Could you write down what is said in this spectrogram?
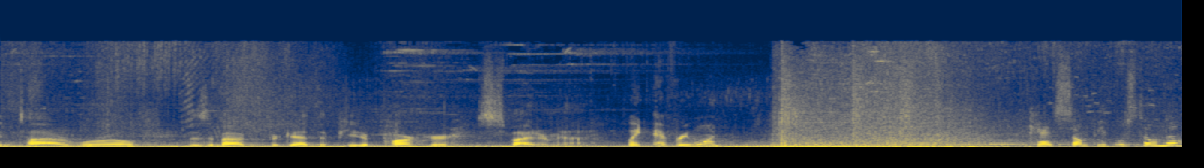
entire world is about to forget that Peter Parker is Spider Man. Wait, everyone? Can't some people still know?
